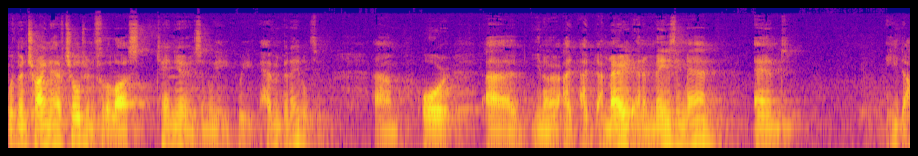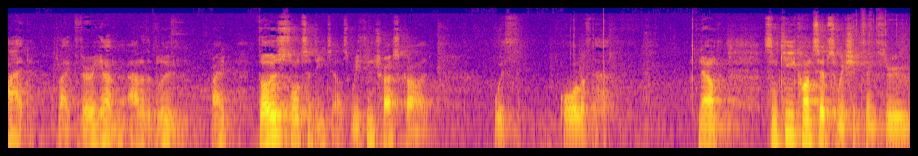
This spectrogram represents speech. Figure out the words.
we've been trying to have children for the last 10 years, and we, we haven't been able to. Um, or, uh, you know, I, I, I married an amazing man, and he died like very young, out of the blue, right? Those sorts of details. We can trust God with all of that. Now, some key concepts we should think through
